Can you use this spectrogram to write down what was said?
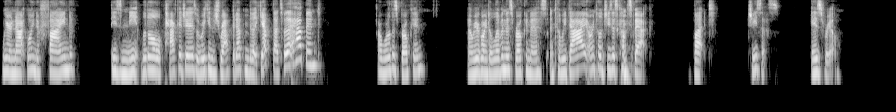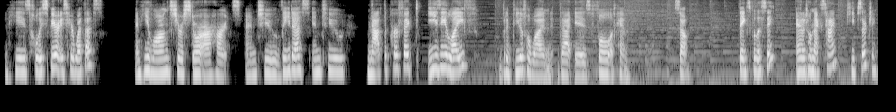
We are not going to find these neat little packages where we can just wrap it up and be like, yep, that's where that happened. Our world is broken. And we are going to live in this brokenness until we die or until Jesus comes back. But Jesus is real. And His Holy Spirit is here with us. And He longs to restore our hearts and to lead us into not the perfect, easy life, but a beautiful one that is full of Him. So, thanks for listening. And until next time, keep searching.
